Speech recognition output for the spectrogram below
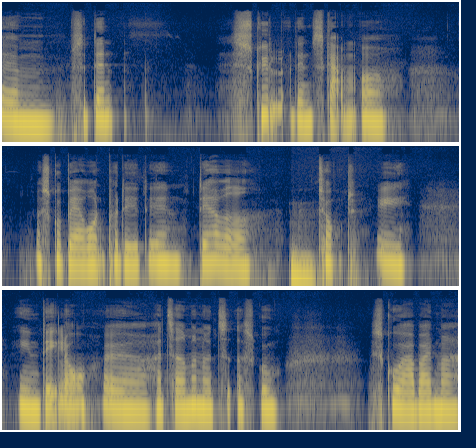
Øhm, så den skyld og den skam og at skulle bære rundt på det, det, det har været Mm. tungt i, i en del år. Øh, har taget mig noget tid at skulle, skulle arbejde mig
